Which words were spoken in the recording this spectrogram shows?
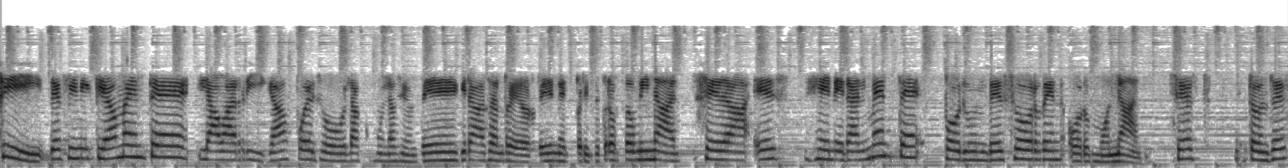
Sí, definitivamente la barriga, pues, o la acumulación de grasa alrededor de en el perímetro abdominal se da es generalmente por un desorden hormonal, ¿cierto? Entonces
